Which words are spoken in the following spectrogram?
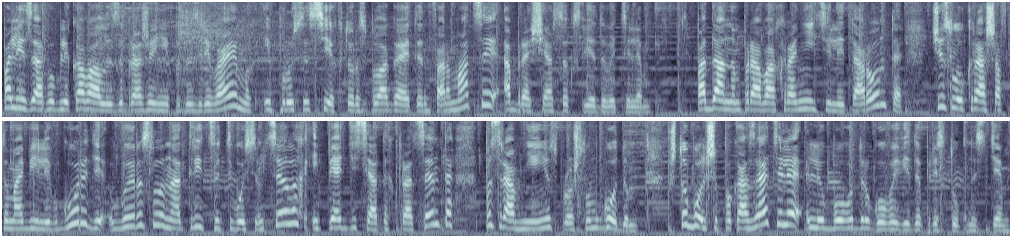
Полиция опубликовала изображение подозреваемых и просит всех, кто располагает информацией, обращаться к следователям. По данным правоохранителей Торонто, число краж автомобилей в городе выросло на 38,5% по сравнению с прошлым годом, что больше показателя любого другого вида преступности.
